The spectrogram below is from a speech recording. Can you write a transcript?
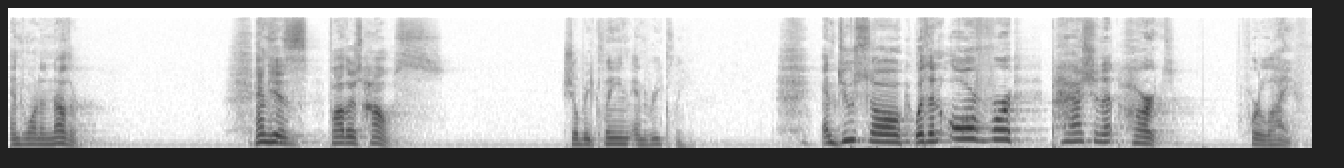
and one another. And his father's house shall be clean and reclean. And do so with an over passionate heart for life.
